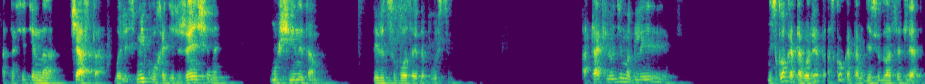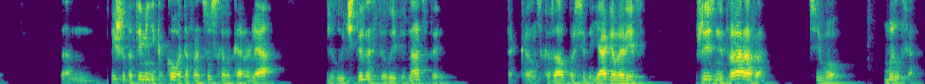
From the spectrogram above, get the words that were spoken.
относительно часто мылись. В микву ходили женщины, мужчины там перед субботой, допустим. А так люди могли не сколько того лет, а сколько там 10-20 лет. Там, пишут от имени какого-то французского короля, или Луи XIV, Луи XV. Так он сказал про себя, я, говорит, в жизни два раза всего мылся.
